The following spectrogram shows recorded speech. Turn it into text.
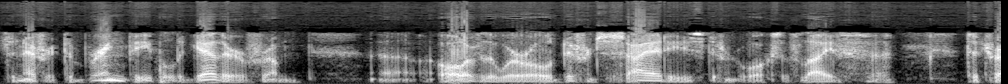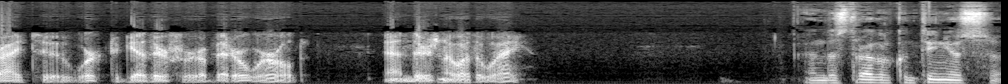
It's an effort to bring people together from uh, all over the world, different societies, different walks of life, uh, to try to work together for a better world. And there's no other way. And the struggle continues uh,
